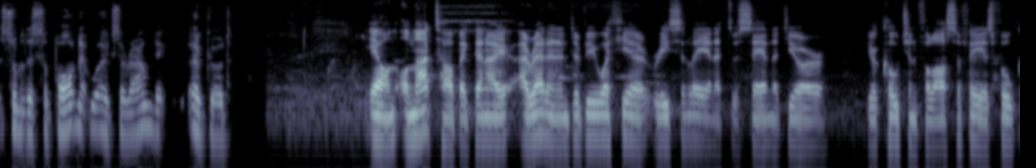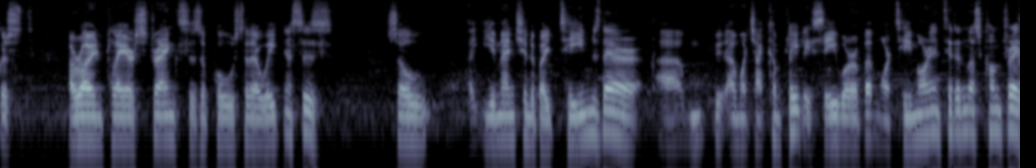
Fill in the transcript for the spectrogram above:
some of the support networks around it are good. Yeah, on, on that topic, then I, I read an interview with you recently, and it was saying that your your coaching philosophy is focused around player strengths as opposed to their weaknesses. So you mentioned about teams there, uh, which I completely see. We're a bit more team oriented in this country.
